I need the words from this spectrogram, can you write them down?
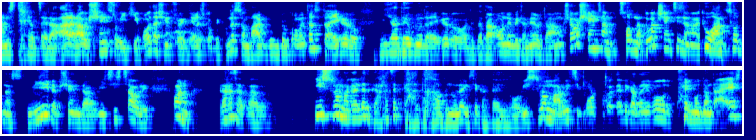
ამის ხელწერა. არა რავი შენს რო იქ იყო და შენს რო ეგ ტელესკოპი ქონდეს რომ მაგ დოკუმენტას და ეგრე რო მიადევნო და ეგრე რო დააყოვნები და მე რო დაამუშავო შენს ამ ცოდნა თუ აქვს შენს იზანა თუ ამ ცოდნას მიიღებ შენ და ვის ისწავლი ხო ანუ რაღაცა ის რომ მაგალითად რაღაცა გადღაბნო და ისე გადაიღო ის რომ არ ვიცი პორტრეტები გადაიღო ქვემოდან და ეს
